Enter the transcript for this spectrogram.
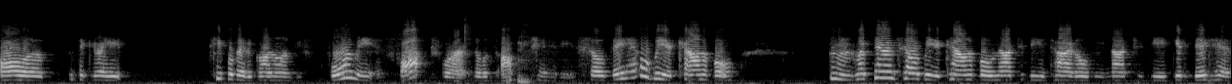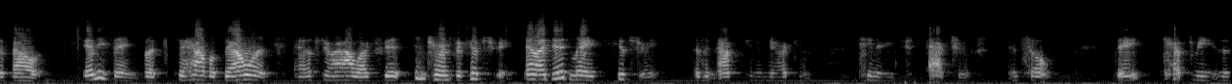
all of the great people that had gone on before me and fought for those opportunities. So they held me accountable. Hmm, my parents held me accountable not to be entitled or not to be get a big head about anything, but to have a balance as to how I fit in terms of history. And I did make history as an African American teenage actress. And so they kept me in a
